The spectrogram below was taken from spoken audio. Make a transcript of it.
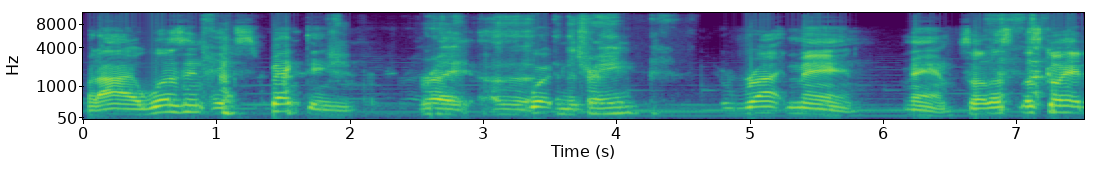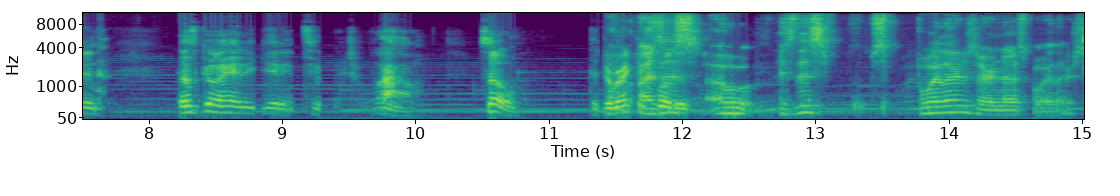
but I wasn't expecting Right uh, What- in the train. right man man. So let's let's go ahead and let's go ahead and get into it. Wow. So the director Oh, is for this, this oh is this spoilers or no spoilers?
